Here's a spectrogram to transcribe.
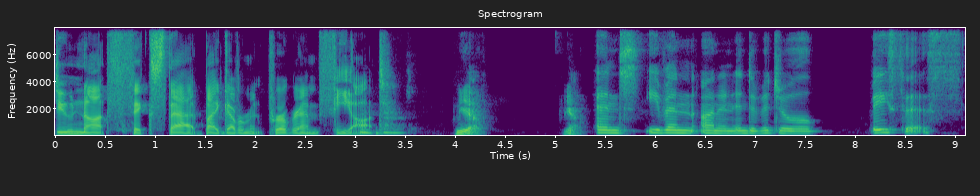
do not fix that by government program fiat mm-hmm. yeah yeah and even on an individual basis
